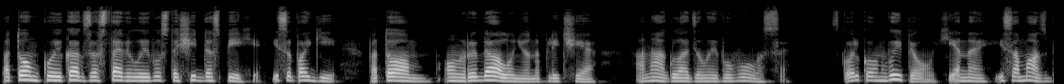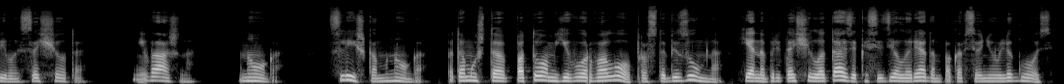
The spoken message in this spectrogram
Потом кое-как заставила его стащить доспехи и сапоги. Потом он рыдал у нее на плече. Она гладила его волосы. Сколько он выпил, Хена и сама сбилась со счета. Неважно. Много. Слишком много потому что потом его рвало просто безумно. Хена притащила тазик и сидела рядом, пока все не улеглось.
